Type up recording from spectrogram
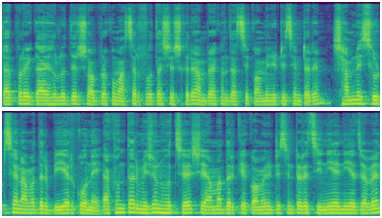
তারপরে গায়ে হলুদের সব রকম আচার প্রথা শেষ করে আমরা এখন যাচ্ছি কমিউনিটি সেন্টারে সামনে ছুটছেন আমাদের বিয়ের কোণে। এখন তার মিশন হচ্ছে সে আমাদেরকে কমিউনিটি সেন্টারে চিনিয়ে নিয়ে যাবেন,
